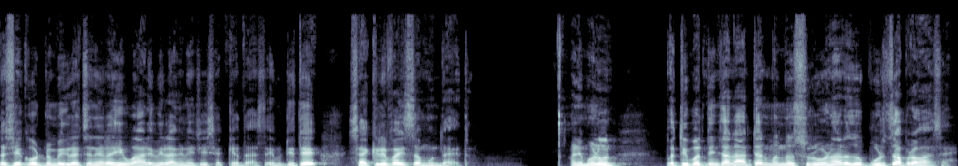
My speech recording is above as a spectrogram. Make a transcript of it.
तशी कौटुंबिक रचनेला ही वाढवी लागण्याची शक्यता असते. तिथे सॅक्रिफाईसचा मुद्दा येतो आणि म्हणून पतीपत्नींच्या नात्यांमधनं सुरू होणारा जो पुढचा प्रवास आहे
